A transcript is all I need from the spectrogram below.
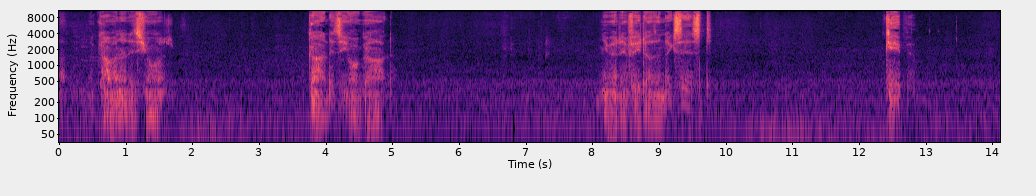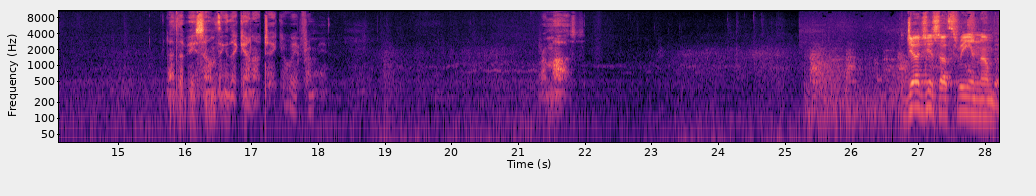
the covenant is yours. God is your God. Even if he doesn't exist, keep him. Let there be something they cannot take away from you. From. The judges are three in number,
